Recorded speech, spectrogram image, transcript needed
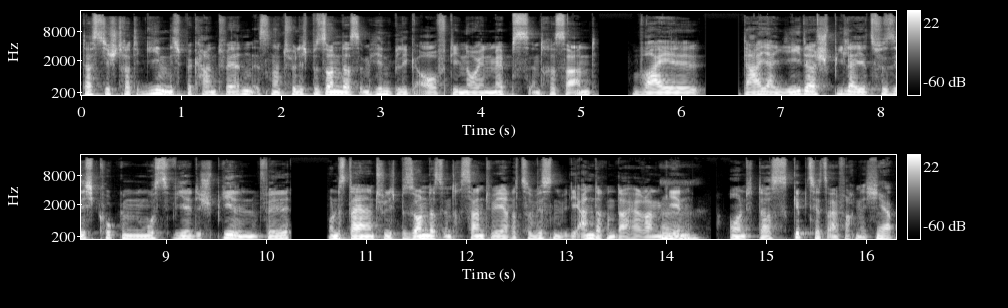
Dass die Strategien nicht bekannt werden, ist natürlich besonders im Hinblick auf die neuen Maps interessant, weil da ja jeder Spieler jetzt für sich gucken muss, wie er die spielen will und es daher natürlich besonders interessant wäre zu wissen, wie die anderen da herangehen. Mhm. Und das gibt's jetzt einfach nicht. Ja.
